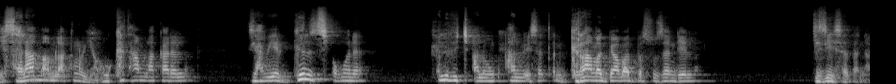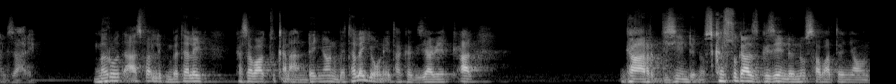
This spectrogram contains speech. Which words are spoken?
የሰላም አምላክ ነው። የውከት አምላክ አይደለም እግዚአብሔር ግልጽ የሆነ ቅልብጭ ያለውን ቃል የሰጠን ግራ መጋባት በሱ ዘንድ የለም። ጊዜ ይሰጠናል ዛሬ መሮጥ አያስፈልግም። በተለይ ከሰባቱ ቀን አንደኛውን በተለየ ሁኔታ ከእግዚአብሔር ቃል ጋር ጊዜ እንድንወስድ ከእርሱ ጋር ጊዜ እንድንወስድ ሰባተኛውን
